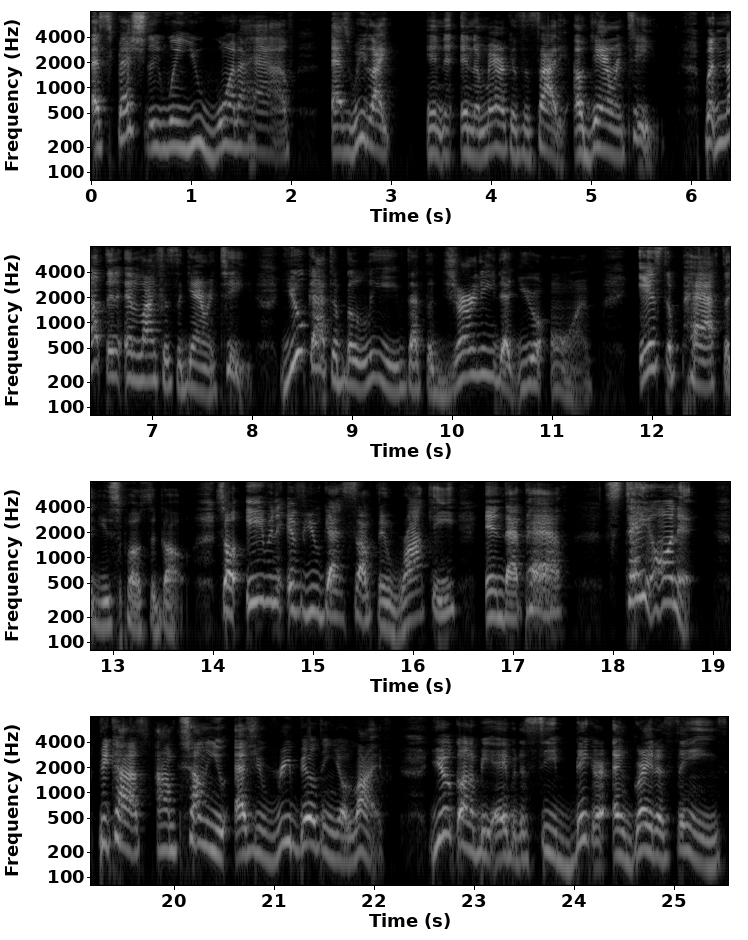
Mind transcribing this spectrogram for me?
Especially when you want to have, as we like in in American society, a guarantee. But nothing in life is a guarantee. You got to believe that the journey that you're on is the path that you're supposed to go. So even if you got something rocky in that path, stay on it because I'm telling you, as you're rebuilding your life, you're going to be able to see bigger and greater things.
